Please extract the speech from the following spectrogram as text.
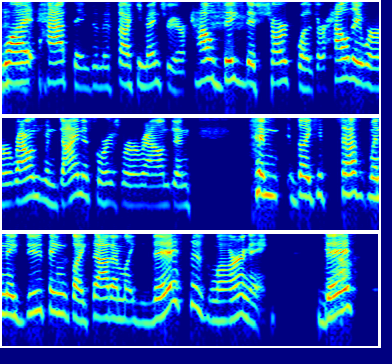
what happened in this documentary or how big this shark was or how they were around when dinosaurs were around. And to like it's stuff when they do things like that i'm like this is learning. This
